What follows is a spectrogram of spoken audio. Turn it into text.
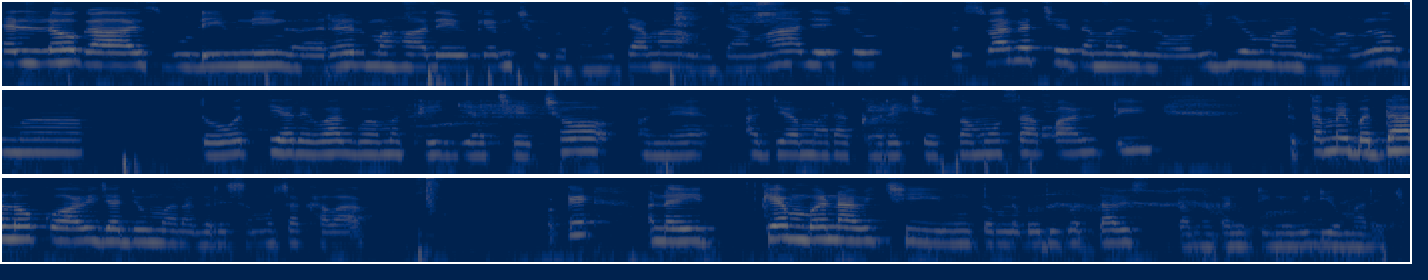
Hello guys, good evening. Har Har Mahadev. કેમ છો બધા? મજામાં? મજામાં જઈશું તો સ્વાગત છે તમારું નવો વિડીયોમાં, નવા વ્લોગમાં. તો અત્યારે વાગવામાં થઈ ગયા છે છ અને આજે અમારા ઘરે છે સમોસા પાર્ટી. તો તમે બધા લોકો આવી જાજો મારા ઘરે સમોસા ખાવા. ઓકે? અને કેમ બનાવી છીએ હું તમને બધું બતાવીશ. તો તમે કન્ટિન્યુ વિડીયોમાં રહેજો.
